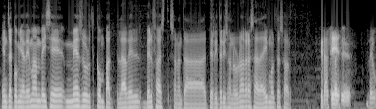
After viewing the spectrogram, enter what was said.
Ens acomiadem amb eixe Measured Compact Label Belfast sonant a Territori Sonor. Una abraçada eh, i molta sort. Gràcies. Gràcies. Adéu.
